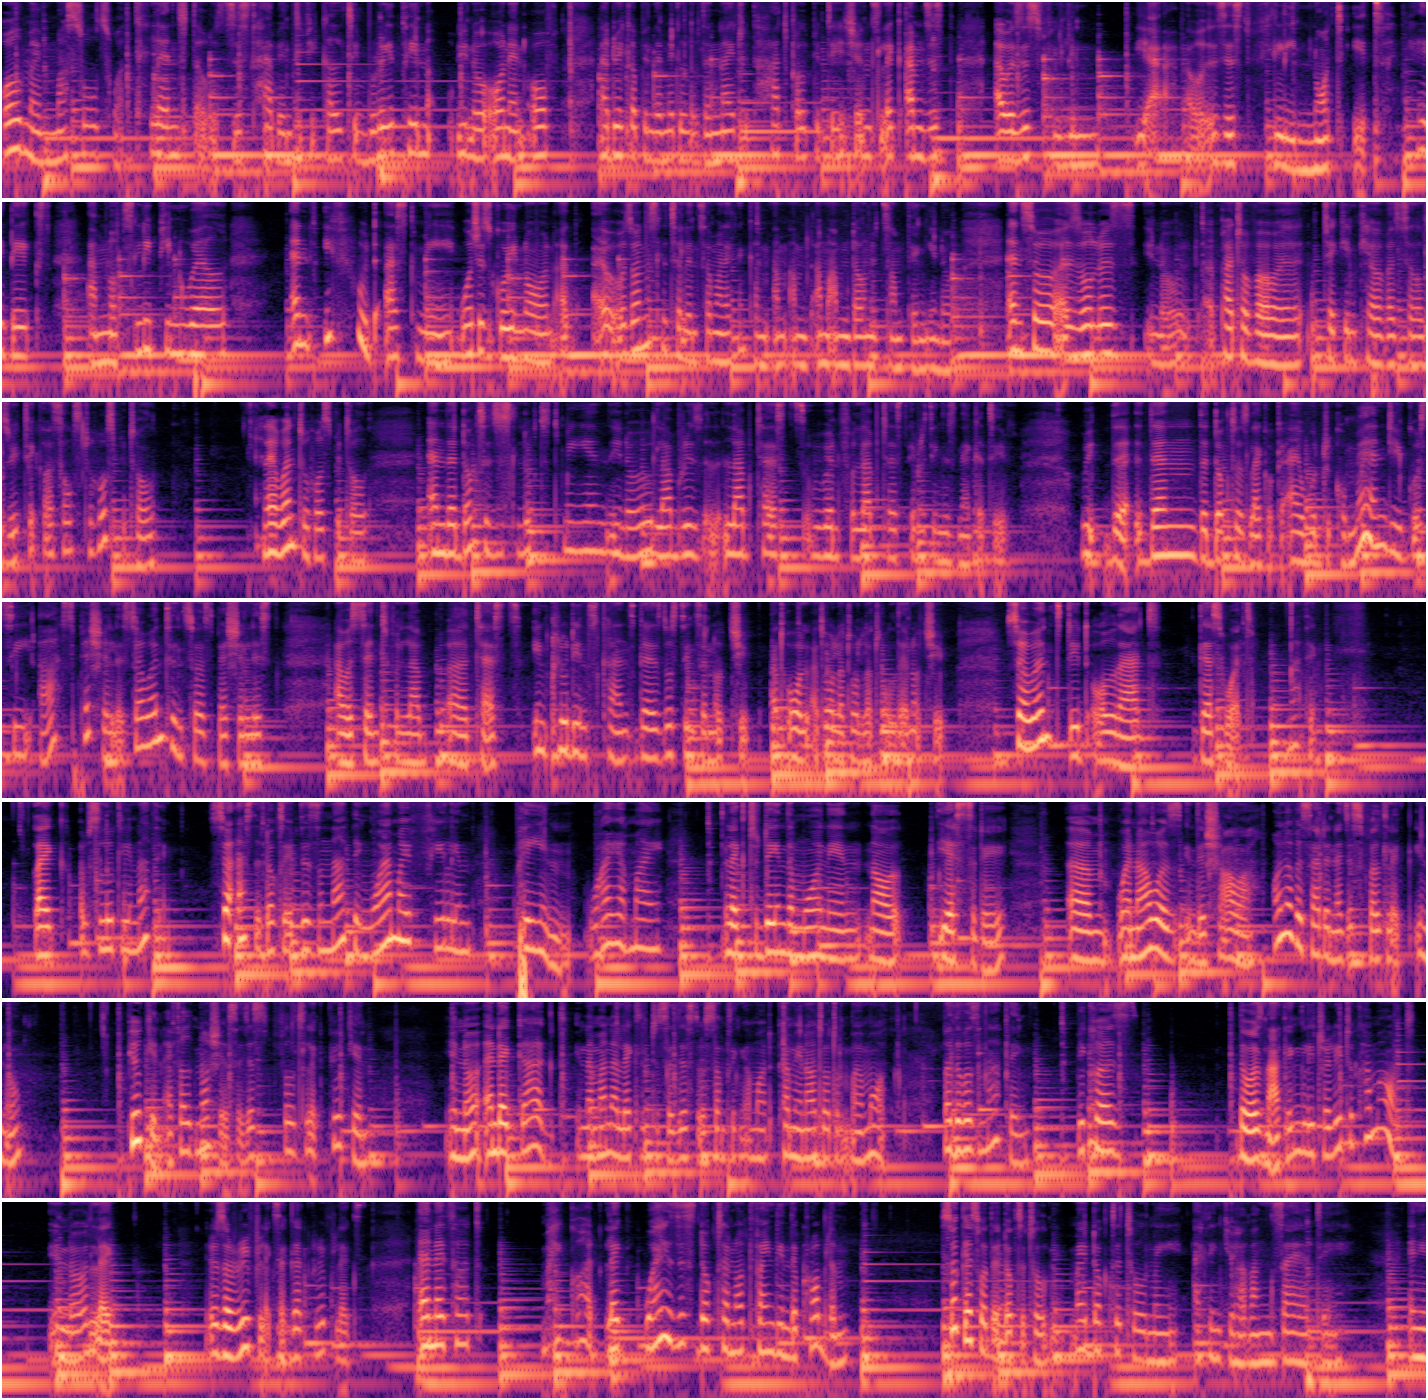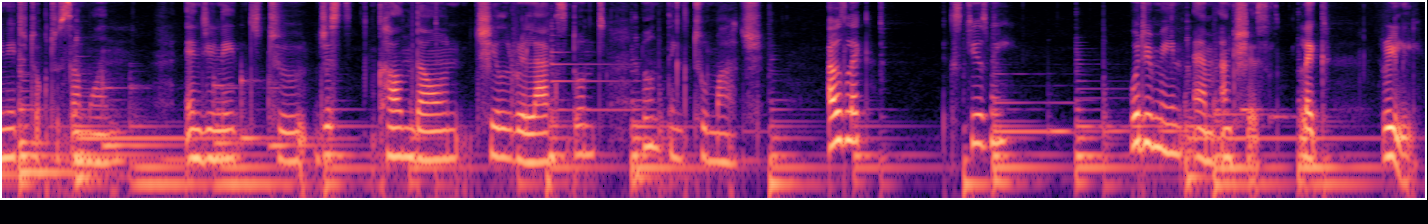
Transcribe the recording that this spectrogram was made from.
all my muscles were clenched. I was just having difficulty breathing, you know, on and off. I'd wake up in the middle of the night with heart palpitations. Like I'm just, I was just feeling, yeah, I was just feeling not it. Headaches. I'm not sleeping well. And if you would ask me what is going on, I, I was honestly telling someone I think I'm, I'm I'm I'm down with something, you know. And so as always, you know, a part of our taking care of ourselves, we take ourselves to hospital. And I went to hospital, and the doctor just looked at me and you know lab res- lab tests. We went for lab tests. Everything is negative. We, the, then the doctor was like, okay, I would recommend you go see a specialist. So I went and saw a specialist I was sent for lab uh, tests, including scans. Guys, those things are not cheap at all, at all, at all, at all. They're not cheap. So I went, did all that. Guess what? Nothing. Like, absolutely nothing. So I asked the doctor if there's nothing, why am I feeling pain? Why am I, like today in the morning, now, yesterday, um, when I was in the shower, all of a sudden I just felt like, you know, puking. I felt nauseous. I just felt like puking you know, and I gagged in a manner likely to suggest there was something coming out, out of my mouth. But there was nothing because there was nothing literally to come out, you know, like it was a reflex, a gag reflex. And I thought, my God, like, why is this doctor not finding the problem? So, guess what the doctor told me? My doctor told me, I think you have anxiety and you need to talk to someone and you need to just calm down, chill, relax. Don't don't think too much. I was like, "Excuse me? What do you mean I'm anxious? Like really?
